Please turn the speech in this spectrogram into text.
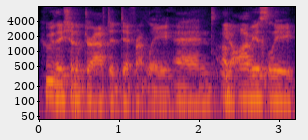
who they should have drafted differently. And you know, obviously.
